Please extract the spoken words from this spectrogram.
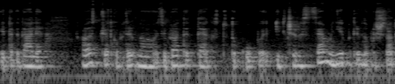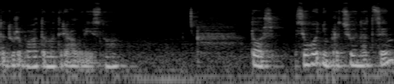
і так далі. Але спочатку потрібно зібрати текст докупи. І через це мені потрібно прочитати дуже багато матеріалу різного. Тож, сьогодні працюю над цим.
